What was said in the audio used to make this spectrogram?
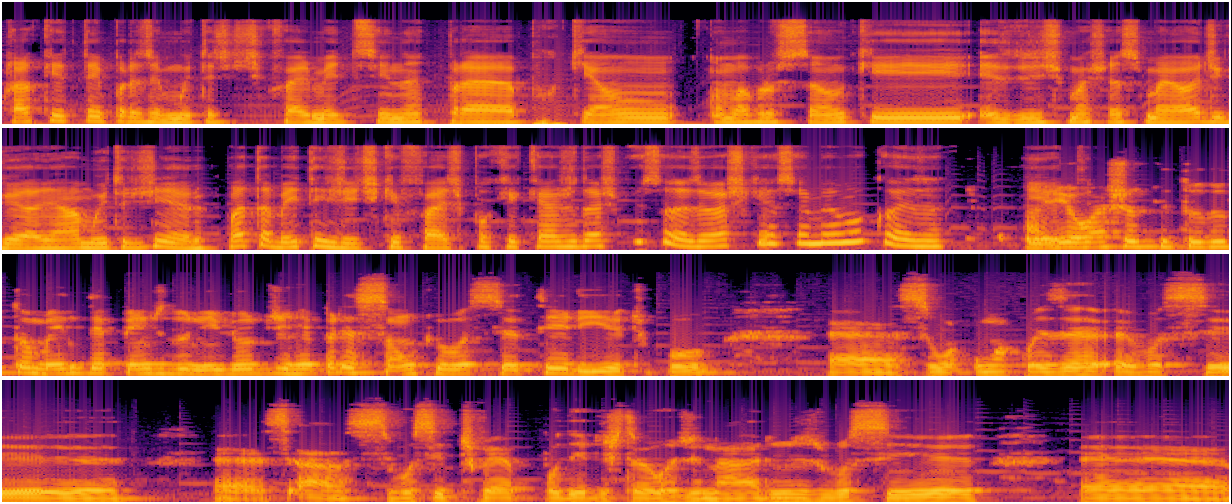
Claro que tem, por exemplo, muita gente que faz medicina pra, porque é um- uma profissão que existe uma chance maior de ganhar muito dinheiro. Mas também tem gente que faz porque quer ajudar as pessoas. Eu acho que essa é a mesma coisa. Ah, eu acho que tudo também depende do nível de repressão que você teria. Tipo, é, uma coisa é você. é, se, ah, se você tiver poderes extraordinários, você. é,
